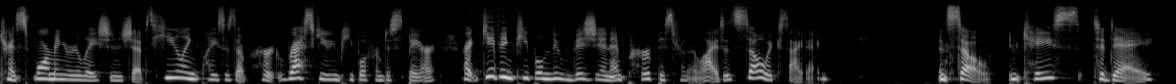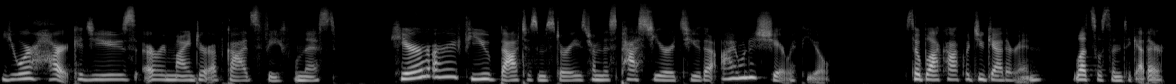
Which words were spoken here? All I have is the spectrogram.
transforming relationships, healing places of hurt, rescuing people from despair, right? Giving people new vision and purpose for their lives. It's so exciting. And so, in case today your heart could use a reminder of God's faithfulness, here are a few baptism stories from this past year or two that I want to share with you. So, Blackhawk, would you gather in? Let's listen together.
